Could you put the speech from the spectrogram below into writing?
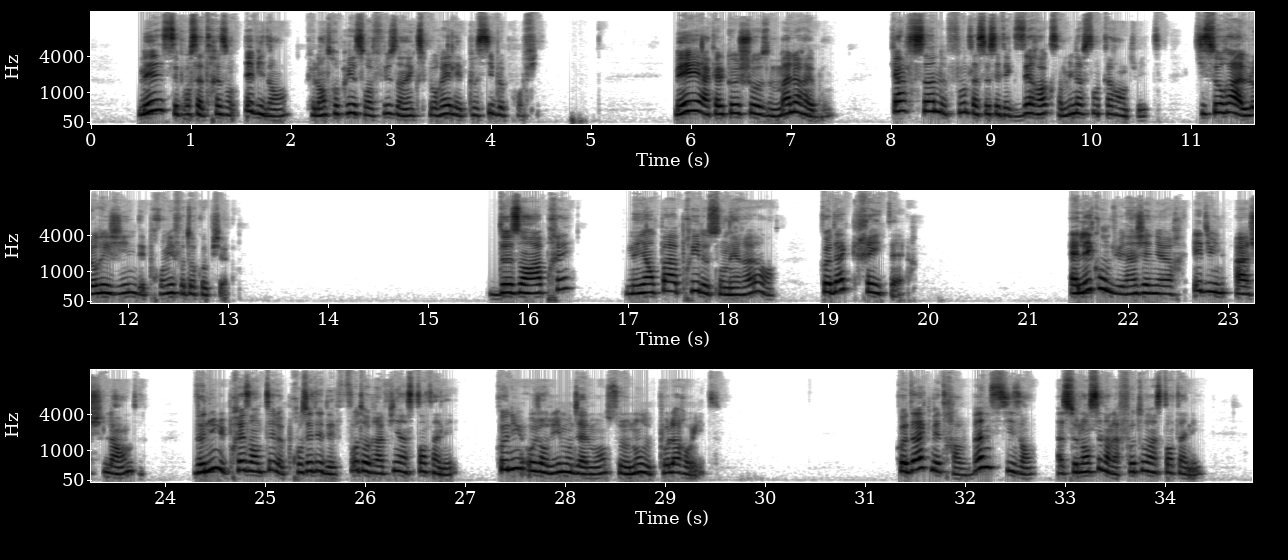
mais c'est pour cette raison évidente que l'entreprise refuse d'en explorer les possibles profits. Mais à quelque chose, malheur est bon. Carlson fonde la société Xerox en 1948, qui sera à l'origine des premiers photocopieurs. Deux ans après, n'ayant pas appris de son erreur, Kodak réitère. Elle est conduit l'ingénieur Edwin H. Land, venu lui présenter le procédé des photographies instantanées, connu aujourd'hui mondialement sous le nom de Polaroid. Kodak mettra 26 ans à se lancer dans la photo instantanée,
